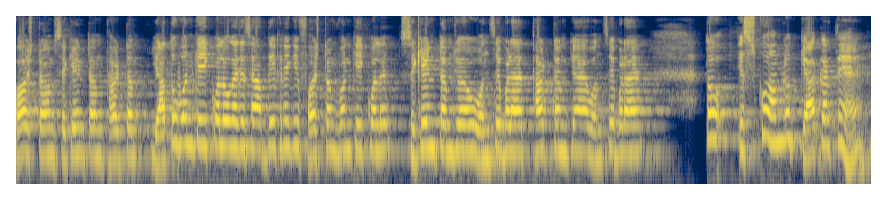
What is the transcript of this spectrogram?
First term second term third term या तो वन के इक्वल होगा, जैसे आप देख रहे हैं कि फ़र्स्ट टर्म वन के इक्वल है सेकेंड टर्म जो है वो वन से बड़ा है थर्ड टर्म क्या है वन से बड़ा है। तो इसको हम लोग क्या करते हैं?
